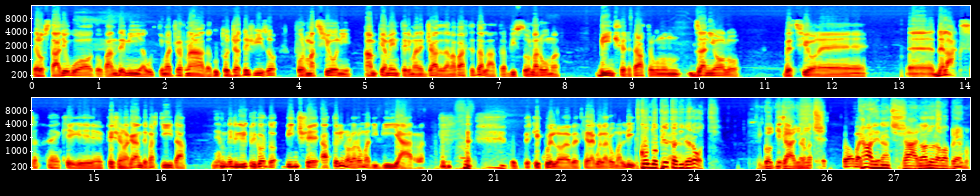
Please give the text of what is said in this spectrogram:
nello stadio vuoto, pandemia, ultima giornata, tutto già deciso, formazioni ampiamente rimaneggiate da una parte e dall'altra, ha visto la Roma vincere, tra l'altro con un Zaniolo versione eh, deluxe eh, che, fece una grande partita. Mi ricordo vince a Torino la Roma di Villar perché, quello, perché era quella Roma lì. Con doppietta eh, di Perotti. Il gol di esatto, Kalinic Kalinic, Kalinic allora va bene primo.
